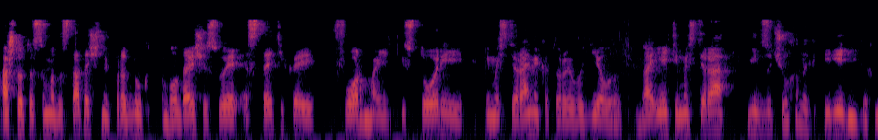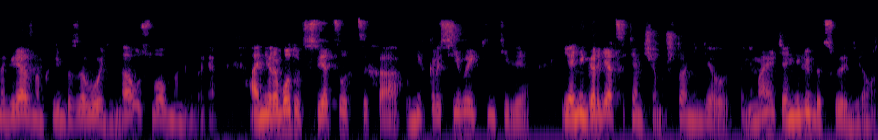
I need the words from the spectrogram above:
а что-то самодостаточный продукт, обладающий своей эстетикой, формой, историей и мастерами, которые его делают. Да? И эти мастера не в зачуханных передниках на грязном хлебозаводе, да, условно говоря. Они работают в светлых цехах, у них красивые кители, и они гордятся тем, чем, что они делают, понимаете? Они любят свое дело.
